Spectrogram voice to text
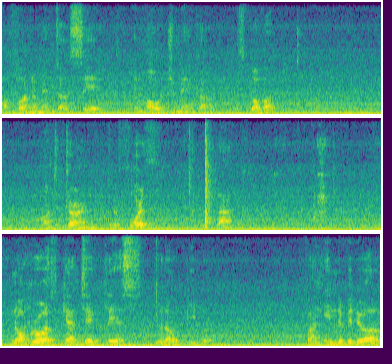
a fundamental say in how Jamaica is governed. Want to turn to the fourth plank. No growth can take place without people. For an individual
